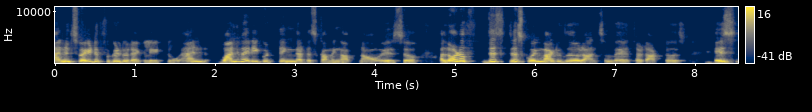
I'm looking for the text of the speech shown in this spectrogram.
and it's very difficult to regulate too and one very good thing that is coming up now is uh, a lot of this this going back to the ransomware threat actors is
